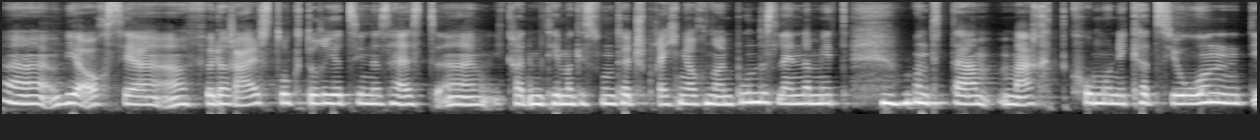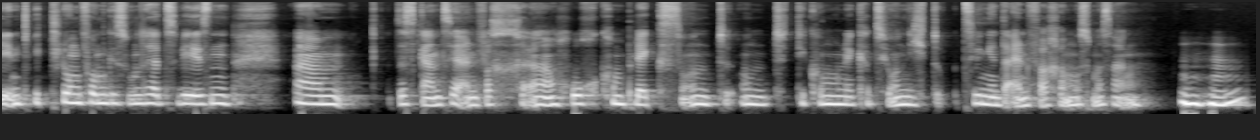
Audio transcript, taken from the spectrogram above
äh, wir auch sehr äh, föderal strukturiert sind. Das heißt, äh, gerade im Thema Gesundheit sprechen auch neun Bundesländer mit mhm. und da macht Kommunikation, die Entwicklung vom Gesundheitswesen, ähm, das Ganze einfach äh, hochkomplex und, und die Kommunikation nicht zwingend einfacher, muss man sagen. Mhm.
